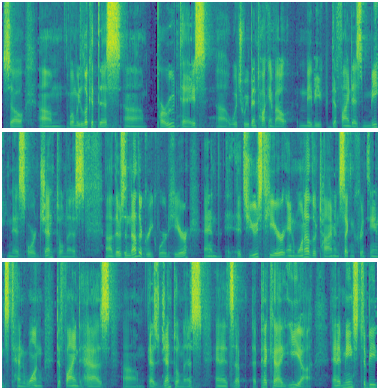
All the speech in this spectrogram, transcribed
So um, when we look at this, um, prautes, uh, which we've been talking about, may be defined as meekness or gentleness. Uh, there's another Greek word here, and it's used here and one other time in 2 Corinthians 10.1, defined as, um, as gentleness, and it's a, a and it means to be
